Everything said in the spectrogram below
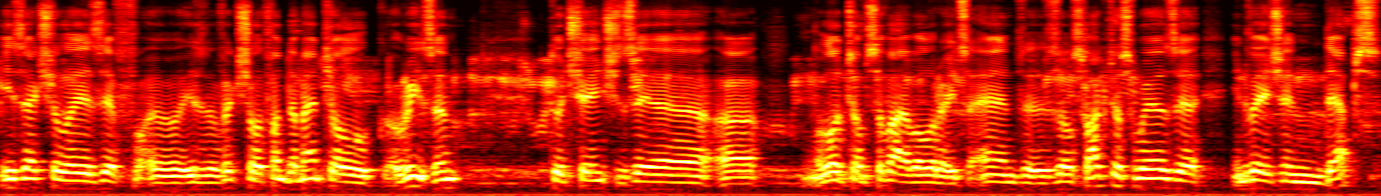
is actually is, a, uh, is actually a fundamental reason to change the uh, long-term survival rates. And uh, those factors were the invasion depths,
